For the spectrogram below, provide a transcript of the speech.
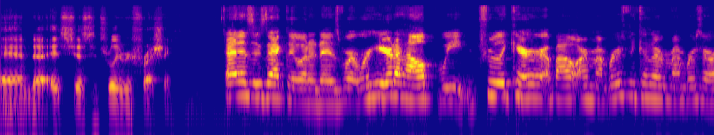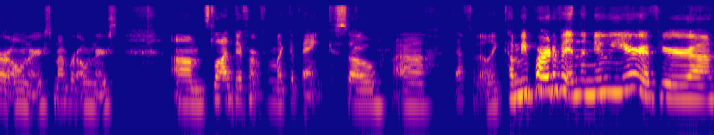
and uh, it's just it's really refreshing. That is exactly what it is. We're we're here to help. We truly care about our members because our members are our owners, member owners. Um, it's a lot different from like a bank. So uh, definitely come be part of it in the new year if you're uh,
